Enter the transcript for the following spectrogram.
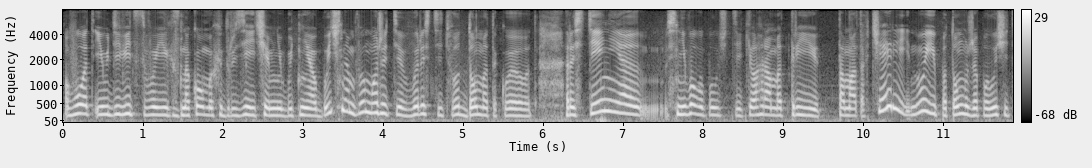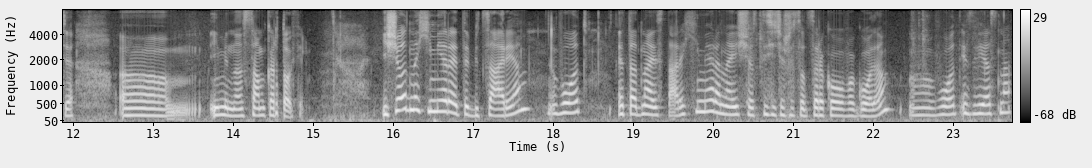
вот, и удивить своих знакомых и друзей чем-нибудь необычным, вы можете вырастить вот дома такое вот растение. С него вы получите килограмма три томатов черри, ну и потом уже получите э, именно сам картофель. Еще одна химера – это бицария. Вот. Это одна из старых химер, она еще с 1640 года, э, вот, известна.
